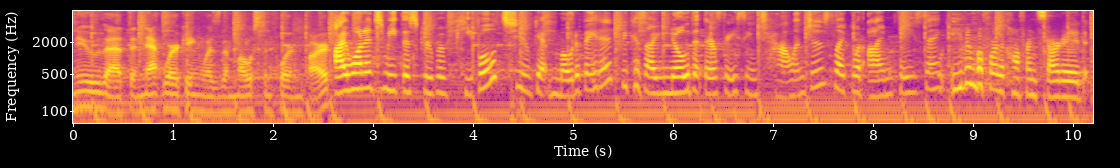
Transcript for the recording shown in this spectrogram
knew that the networking was the most important part. I wanted to meet this group of people to get motivated because I know that they're facing challenges like what I'm facing. Even before the conference started,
